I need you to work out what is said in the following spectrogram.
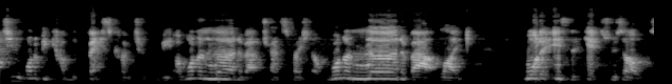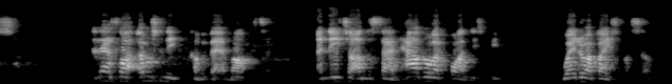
actually want to become the best coach I can be. I want to learn about transformation. I want to learn about, like, what it is that gets results. And that's like, I also need to become a better marketer. I need to understand how do I find these people? Where do I base myself?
